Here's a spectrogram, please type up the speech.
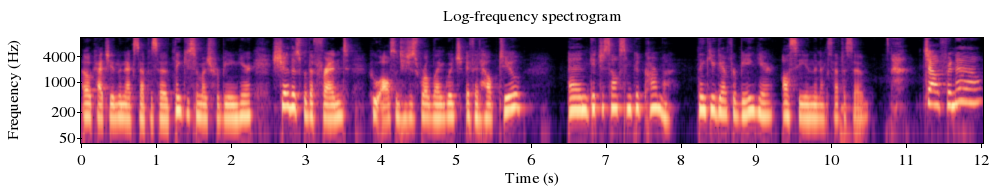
I will catch you in the next episode. Thank you so much for being here. Share this with a friend who also teaches world language if it helped you, and get yourself some good karma. Thank you again for being here. I'll see you in the next episode. Ciao for now.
